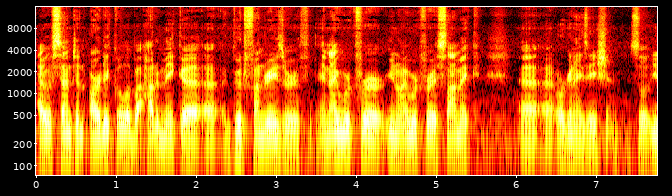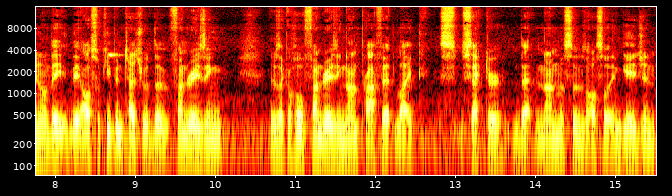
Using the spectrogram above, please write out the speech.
I was sent an article about how to make a, a good fundraiser, and I work for you know I work for Islamic uh, uh organization. So you know they they also keep in touch with the fundraising. There's like a whole fundraising nonprofit like sector that non-Muslims also engage in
